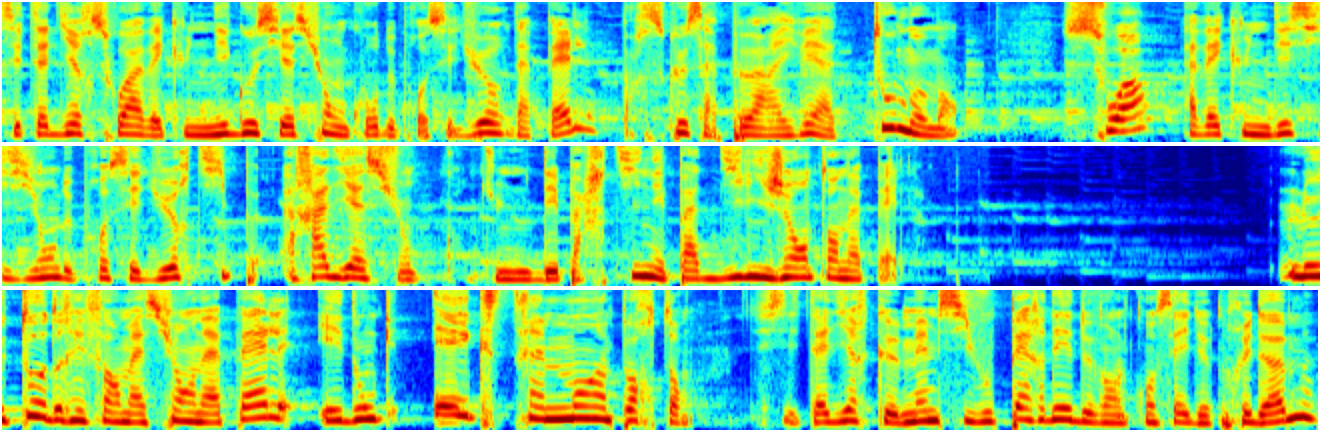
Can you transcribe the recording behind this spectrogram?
c'est-à-dire soit avec une négociation en cours de procédure d'appel, parce que ça peut arriver à tout moment, soit avec une décision de procédure type radiation, quand une des parties n'est pas diligente en appel. Le taux de réformation en appel est donc extrêmement important. C'est-à-dire que même si vous perdez devant le Conseil de prud'homme,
